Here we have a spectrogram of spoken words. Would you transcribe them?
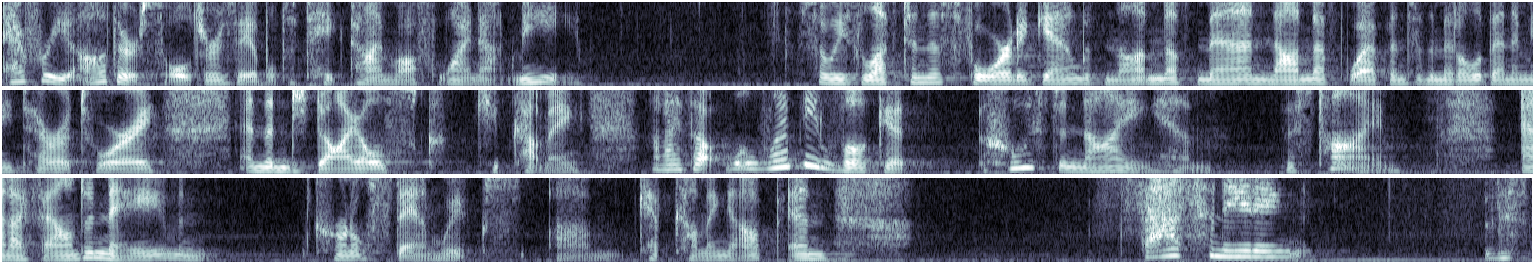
Every other soldier is able to take time off, why not me? So he's left in this fort again with not enough men, not enough weapons in the middle of enemy territory, and the denials keep coming. And I thought, well, let me look at who's denying him this time and I found a name, and Colonel Stanwix um, kept coming up, and fascinating. This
